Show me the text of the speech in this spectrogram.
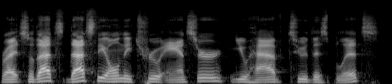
Right. So that's that's the only true answer you have to this blitz.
